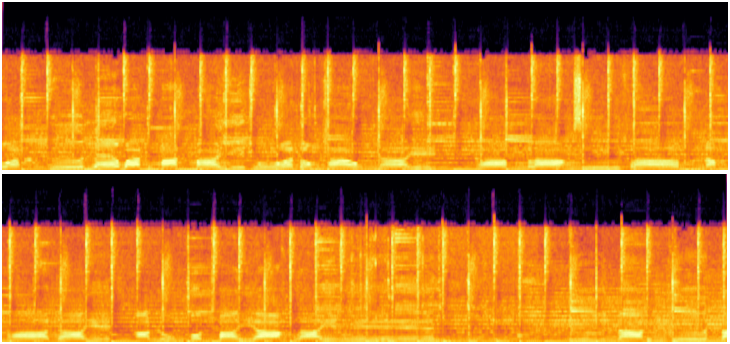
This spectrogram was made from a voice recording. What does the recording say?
ว คืนและวันมันไม่ชัวร์ต้องเข้าใจามกลางสื่อคลามนำพาใจ อาจหลงกลไปอย่างใครเห็นคืนนั้นคืนไหน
